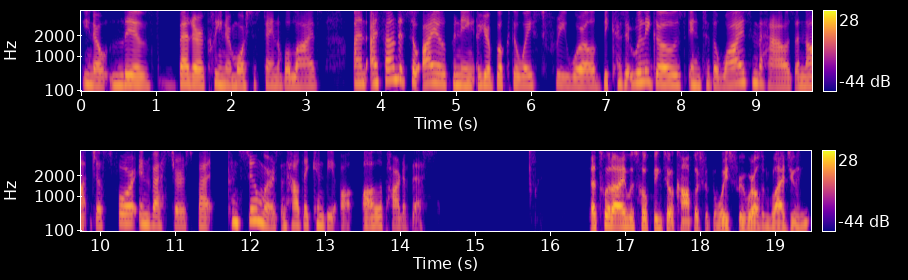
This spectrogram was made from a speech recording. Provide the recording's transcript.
you know, live better, cleaner, more sustainable lives. And I found it so eye opening, your book, The Waste Free World, because it really goes into the whys and the hows, and not just for investors, but consumers and how they can be all, all a part of this. That's what I was hoping to accomplish with The Waste Free World. I'm glad you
